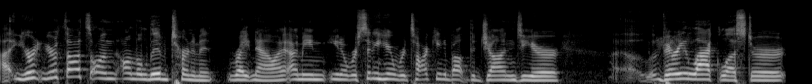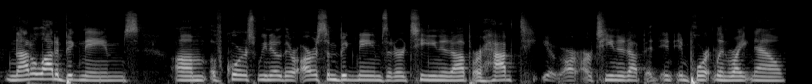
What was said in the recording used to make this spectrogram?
uh, your your thoughts on on the LIV tournament right now? I, I, mean, you know, we're sitting here, we're talking about the John Deere, uh, very lackluster, not a lot of big names. Um, of course, we know there are some big names that are teeing it up or have te- are, are teeing it up in, in Portland right now.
